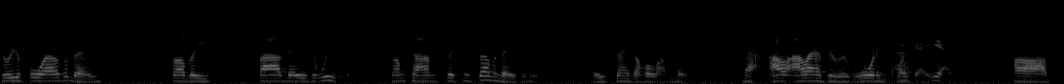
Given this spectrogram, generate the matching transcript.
three to four hours a day, probably five days a week, sometimes six and seven days a week. So he trained a whole lot more. Now, I'll, I'll answer a rewarding question. okay, yeah. Um,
